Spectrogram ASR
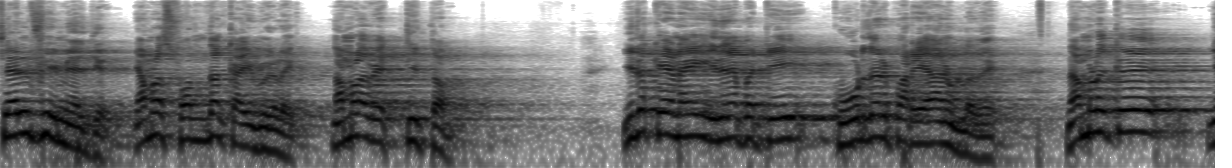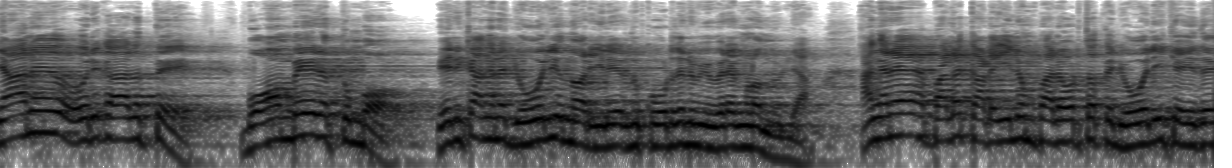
സെൽഫ് ഇമേജ് നമ്മളെ സ്വന്തം കഴിവുകൾ നമ്മളെ വ്യക്തിത്വം. ഇതൊക്കെയാണ് ഇതിനെപ്പറ്റി കൂടുതൽ പറയാനുള്ളത്. നമ്മൾക്ക് ഞാൻ ഒരു കാലത്ത് ബോംബെയിലെത്തുമ്പോൾ എനിക്കങ്ങനെ ജോലിയൊന്നും അറിയില്ലായിരുന്നു കൂടുതൽ വിവരങ്ങളൊന്നുമില്ല. അങ്ങനെ പല കടയിലും പലയിടത്തൊക്കെ ജോലി ചെയ്ത്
